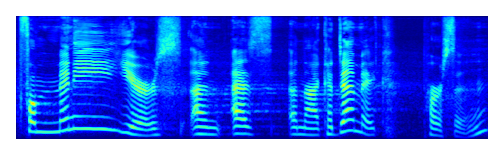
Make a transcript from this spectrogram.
For many years, and as an academic person,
